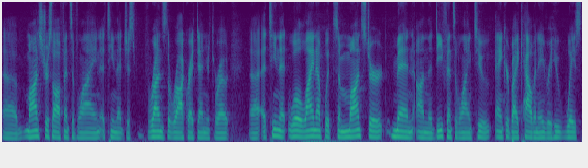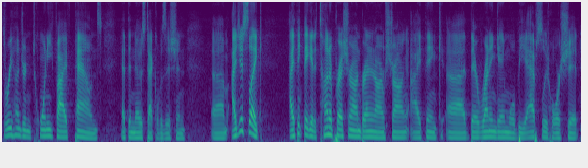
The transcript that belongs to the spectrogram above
uh, monstrous offensive line, a team that just runs the rock right down your throat, uh, a team that will line up with some monster men on the defensive line too, anchored by Calvin Avery, who weighs 325 pounds at the nose tackle position. Um, I just like. I think they get a ton of pressure on Brennan Armstrong. I think uh, their running game will be absolute horseshit.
